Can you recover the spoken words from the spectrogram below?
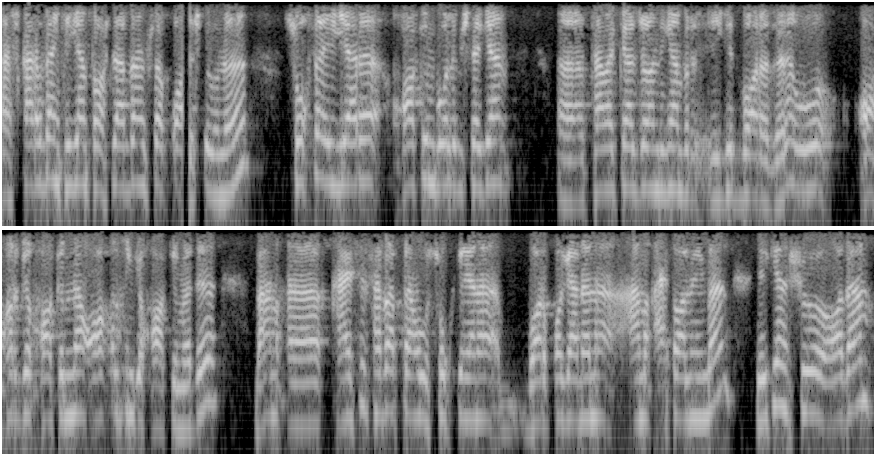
tashqaridan kelgan toshlardan ushlab qolishdi uni. So'xda ilgari hokim bo'lib ishlagan e, tavakkaljon degan bir yigit bor edi. U oxirgi hokimdan oldingi hokim edi. Man e, qaysi sababdan u so'xga yana borib qolganini aniq ayta olmayman. Lekin shu odam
